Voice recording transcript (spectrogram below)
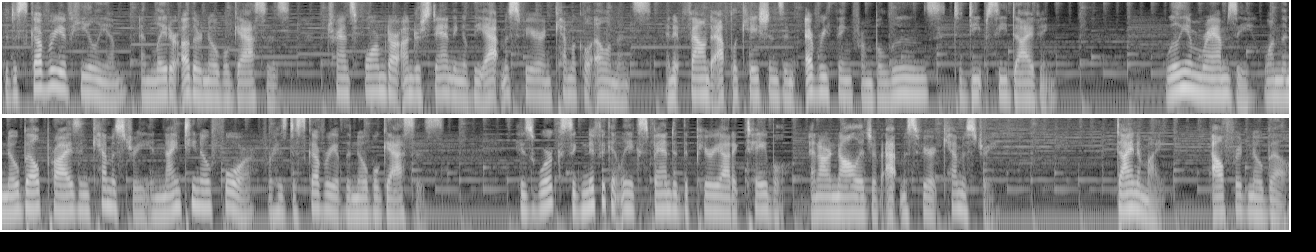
The discovery of helium, and later other noble gases, transformed our understanding of the atmosphere and chemical elements, and it found applications in everything from balloons to deep sea diving. William Ramsay won the Nobel Prize in Chemistry in 1904 for his discovery of the noble gases. His work significantly expanded the periodic table and our knowledge of atmospheric chemistry. Dynamite, Alfred Nobel.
